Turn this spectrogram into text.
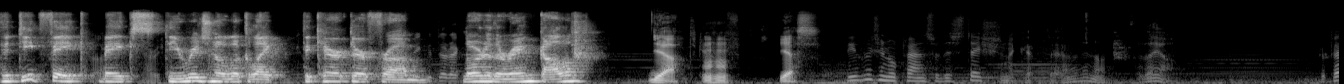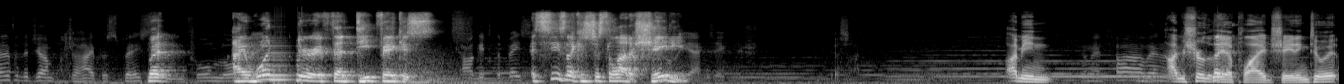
the deep fake makes the original look like the character from Lord of the Ring, Gollum. Yeah. hmm Yes. The original plans for this station are kept there, are they not? They are. Prepare for the jump to hyperspace But and inform Lord I wonder if that deep fake is. Target the base. It seems like it's just a lot of shading. I mean, You may fire when I'm sure that they applied shading to it,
